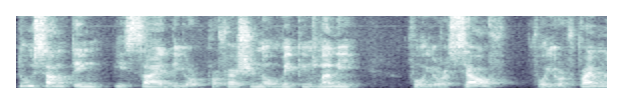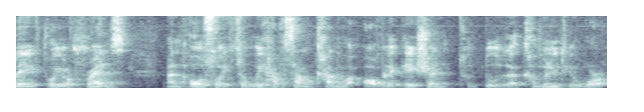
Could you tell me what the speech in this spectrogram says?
do something beside your professional making money for yourself, for your family, for your friends, and also so we have some kind of obligation to do the community work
